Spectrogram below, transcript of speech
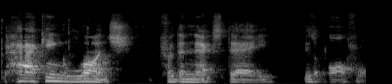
packing lunch for the next day is awful.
